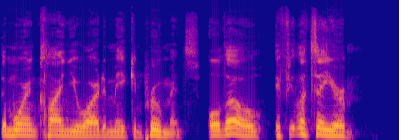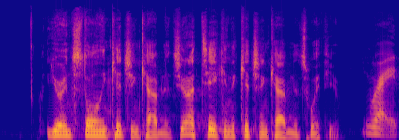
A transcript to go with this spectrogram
the more inclined you are to make improvements. Although, if you let's say you're you're installing kitchen cabinets, you're not taking the kitchen cabinets with you. Right.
